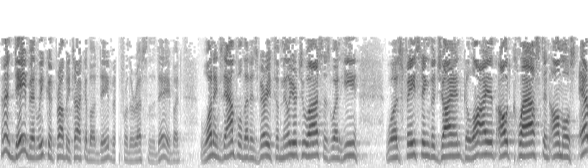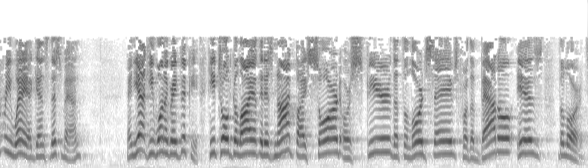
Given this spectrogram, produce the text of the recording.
And then David, we could probably talk about David for the rest of the day, but one example that is very familiar to us is when he was facing the giant Goliath, outclassed in almost every way against this man. And yet he won a great victory. He told Goliath, it is not by sword or spear that the Lord saves, for the battle is the Lord's.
